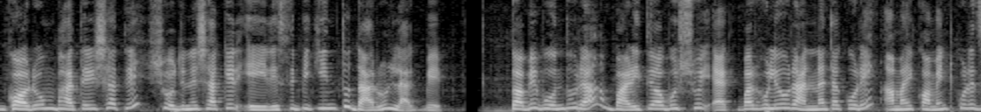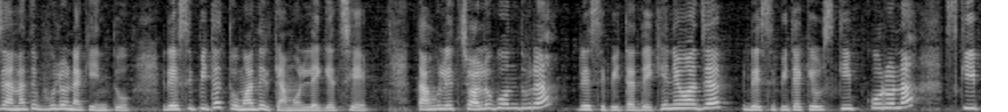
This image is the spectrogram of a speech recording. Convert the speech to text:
গরম ভাতের সাথে সজনে শাকের এই রেসিপি কিন্তু দারুণ লাগবে। তবে বন্ধুরা, বাড়িতে অবশ্যই একবার হলেও রান্নাটা করে আমায় কমেন্ট করে জানাতে ভুলো না কিন্তু। রেসিপিটা তোমাদের কেমন লেগেছে? তাহলে চলো বন্ধুরা রেসিপিটা দেখে নেওয়া যাক। রেসিপিটা কেউ স্কিপ করো না। স্কিপ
